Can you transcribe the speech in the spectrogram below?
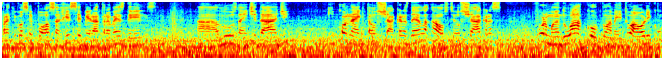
para que você possa receber através deles a luz da entidade que conecta os chakras dela aos teus chakras, formando o acoplamento áurico,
